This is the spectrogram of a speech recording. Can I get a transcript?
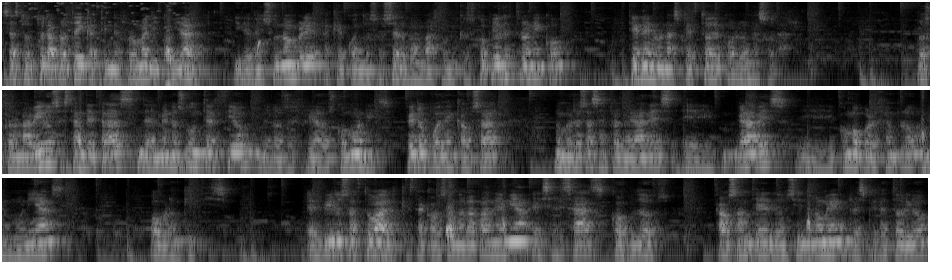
Esa estructura proteica tiene forma helicoidal y deben su nombre a que cuando se observan bajo un microscopio electrónico tienen un aspecto de corona solar. Los coronavirus están detrás de al menos un tercio de los resfriados comunes, pero pueden causar numerosas enfermedades eh, graves, eh, como por ejemplo neumonías o bronquitis. El virus actual que está causando la pandemia es el SARS-CoV-2, causante de un síndrome respiratorio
